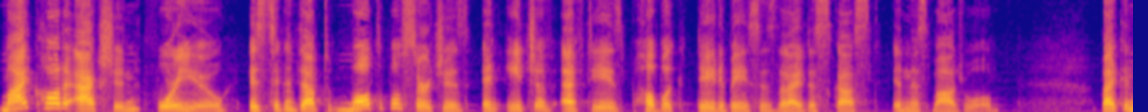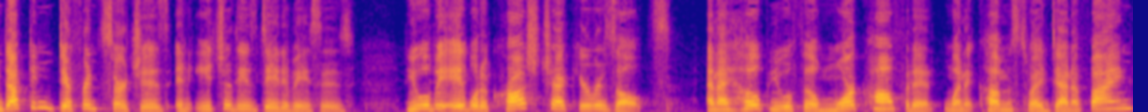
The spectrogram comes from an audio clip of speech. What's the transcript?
My call to action for you is to conduct multiple searches in each of FDA's public databases that I discussed in this module. By conducting different searches in each of these databases, you will be able to cross-check your results, and I hope you will feel more confident when it comes to identifying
